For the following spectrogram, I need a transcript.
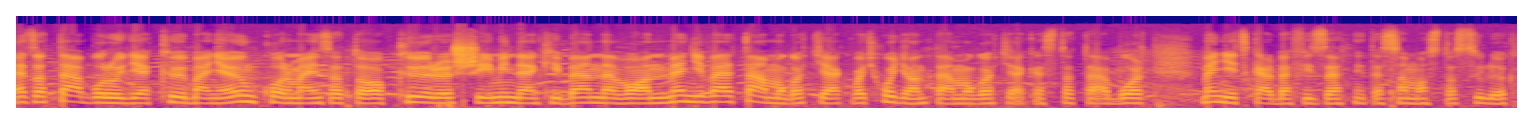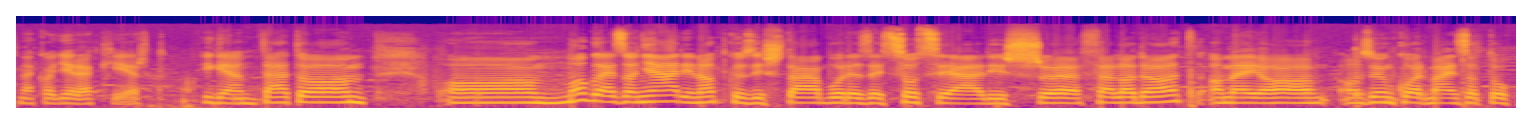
Ez a tábor ugye Kőbánya önkormányzata, Kőrösi, mindenki benne van. Mennyivel támogatják, vagy hogyan támogatják ezt a tábort? Mennyit kell befizetni, teszem azt a szülőknek a gyerekért? Igen, tehát a, a, maga ez a nyári napközis tábor, ez egy szociális feladat, amely a, az önkormányzatok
